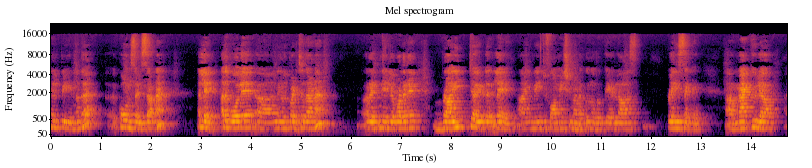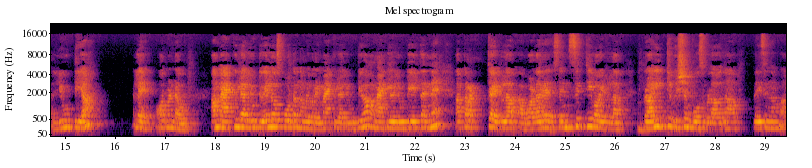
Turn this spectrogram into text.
ഹെൽപ്പ് ചെയ്യുന്നത് കോൺ സെൽസ് ആണ്. അല്ലേ? അതുപോലെ നിങ്ങൾ പഠിച്ചതാണ്. റെറ്റിനയിൽ വളരെ ബ്രൈറ്റ് ആയിട്ട് അല്ലേ? ആ ഇമേജ് ഫോർമേഷൻ നടക്കുന്നതൊക്കെയുള്ള ആ പ്ലേസ് ഒക്കെ. മാക്യുല ലൂട്ടിയ അല്ലേ? ഓർമ്മ ഉണ്ടാവും. ആ മാക്യുല ലൂട്ടിയോ യെല്ലോ സ്പോട്ട് എന്ന് നമ്മൾ പറയും. മാക്യുല ലൂട്ടിയോ ആ മാക്യുല ലൂട്ടിയയിൽ തന്നെ കറക്റ്റ് ആയിട്ടുള്ള വളരെ സെൻസിറ്റീവ് ആയിട്ടുള്ള ബ്രൈറ്റ് വിഷൻ പോസിബിൾ ആവുന്ന ആ പ്ലേസിൽ നിന്നും ആ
